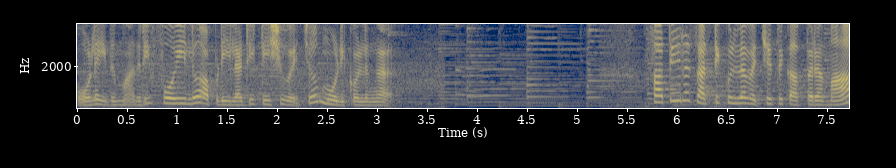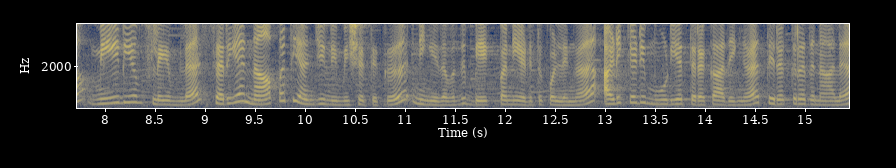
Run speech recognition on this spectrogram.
ஹோலை இது மாதிரி ஃபோயிலோ அப்படி இல்லாட்டி டிஷ்யூ வச்சோ மூடிக்கொள்ளுங்க. ஃபத்தீரை சட்டிக்குள்ளே வச்சதுக்கு அப்புறமா மீடியம் ஃப்ளேமில் சரியாக நாற்பத்தி அஞ்சு நிமிஷத்துக்கு நீங்கள் இதை வந்து பேக் பண்ணி எடுத்துக்கொள்ளுங்க. அடிக்கடி மூடிய திறக்காதீங்க. திறக்கிறதுனால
